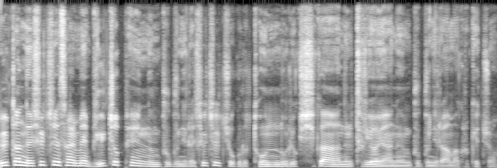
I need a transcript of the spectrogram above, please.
일단 내 실제 삶에 밀접해 있는 부분이라 실질적으로 돈, 노력, 시간을 들여야 하는 부분이라 아마 그렇겠죠.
